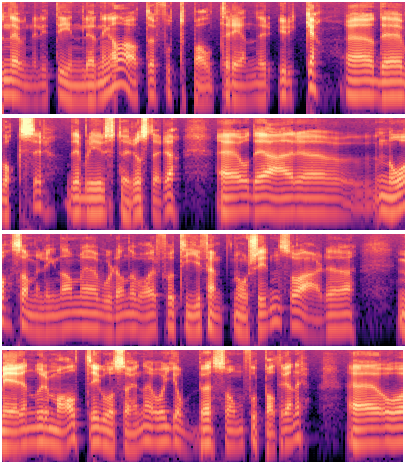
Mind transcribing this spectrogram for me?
nevner litt i innledninga, at fotballtreneryrket eh, det vokser. Det blir større og større. Eh, og det er eh, nå, sammenligna med hvordan det var for 10-15 år siden, så er det mer enn normalt i gåseøyne å jobbe som fotballtrener. Eh, og,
